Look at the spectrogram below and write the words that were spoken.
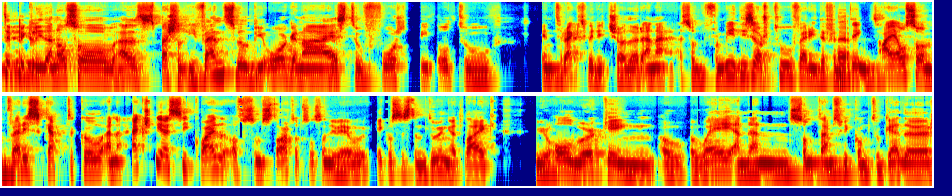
typically then also uh, special events will be organized to force people to interact with each other and I, so for me these are two very different Yeah. things i also am very skeptical and actually i see quite of some startups also in the ecosystem doing it like we're all working away and then sometimes we come together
